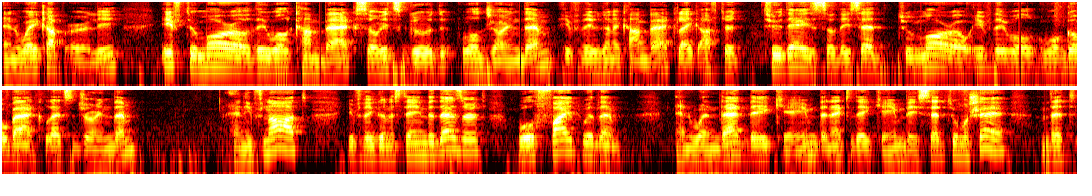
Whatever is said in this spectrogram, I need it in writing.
and wake up early. If tomorrow they will come back, so it's good, we'll join them if they're gonna come back, like after two days. So they said, tomorrow, if they will, will go back, let's join them. And if not, if they're to stay in the desert, we'll fight with them. And when that day came, the next day came, they said to Moshe that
